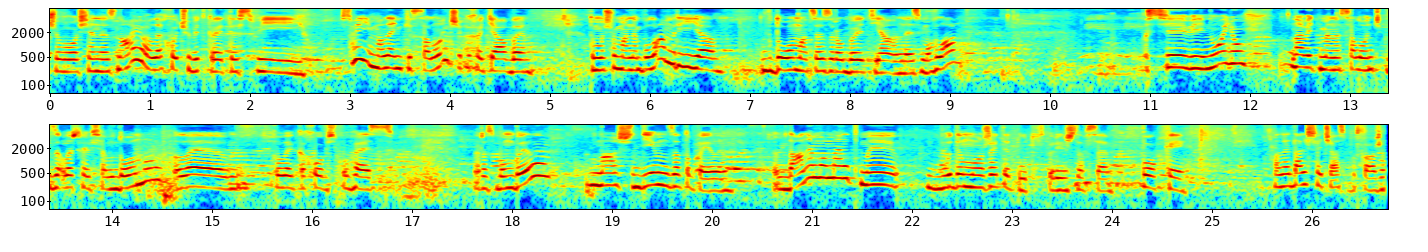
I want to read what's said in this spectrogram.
чого ще не знаю, але хочу відкрити свій, свій маленький салончик хоча б. Тому що в мене була мрія вдома це зробити, я не змогла. З цією війною навіть в мене салончик залишився вдома, але коли Каховську ГЕС розбомбили, наш дім затопили. В даний момент ми будемо жити тут, скоріш за все, поки. Але далі час покаже.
